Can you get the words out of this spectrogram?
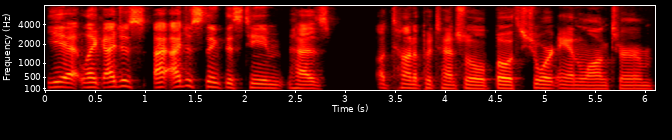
yeah, like I just I, I just think this team has a ton of potential, both short and long term.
